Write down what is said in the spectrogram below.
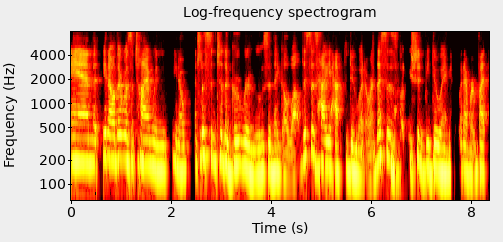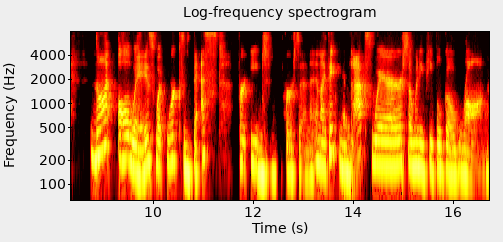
And, you know, there was a time when, you know, I'd listen to the gurus and they go, well, this is how you have to do it, or this is what you should be doing, whatever. But not always what works best for each mm-hmm. person. And I think that's where so many people go wrong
